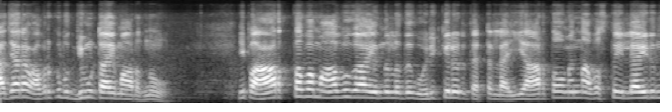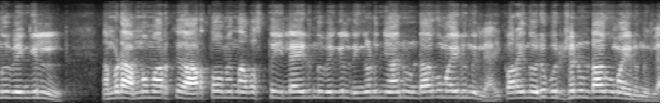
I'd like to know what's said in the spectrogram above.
ആചാരം അവർക്ക് ബുദ്ധിമുട്ടായി മാറുന്നു. ഇപ്പം ആർത്തവമാവുക എന്നുള്ളത് ഒരിക്കലും ഒരു തെറ്റല്ല. ഈ ആർത്തവം എന്ന അവസ്ഥ ഇല്ലായിരുന്നുവെങ്കിൽ നമ്മുടെ അമ്മമാർക്ക് ആർത്തവം എന്ന അവസ്ഥ ഇല്ലായിരുന്നുവെങ്കിൽ നിങ്ങളും ഞാനും ഉണ്ടാകുമായിരുന്നില്ല. ഈ പറയുന്ന ഒരു പുരുഷനും ഉണ്ടാകുമായിരുന്നില്ല.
